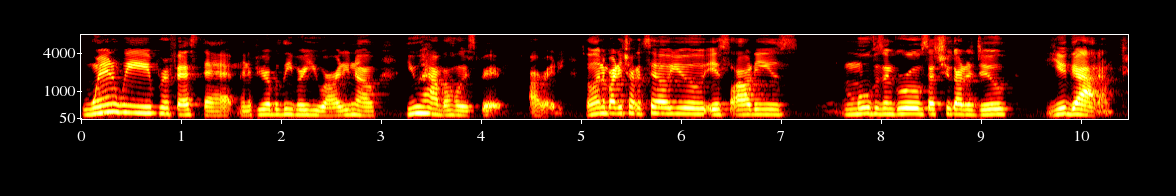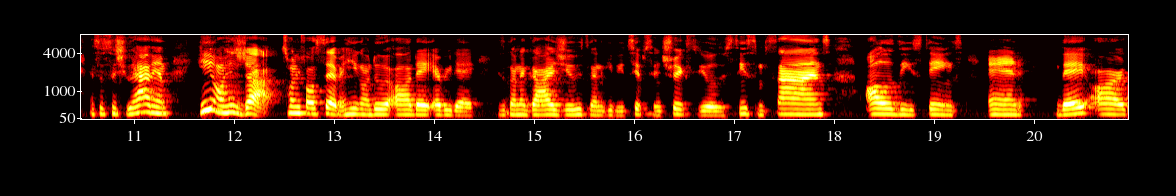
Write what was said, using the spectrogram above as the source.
when we profess that, and if you're a believer, you already know you have the Holy Spirit already. Don't anybody try to tell you it's all these moves and grooves that you got to do. You got him. And so since you have him, he on his job 24-7. He gonna do it all day, every day. He's gonna guide you. He's gonna give you tips and tricks. You'll see some signs, all of these things. And they are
